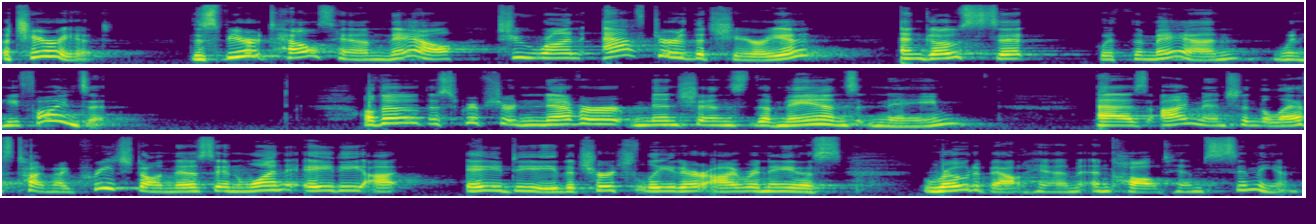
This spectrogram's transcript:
a chariot. The Spirit tells him now to run after the chariot and go sit with the man when he finds it. Although the scripture never mentions the man's name, as I mentioned the last time I preached on this, in 180 uh, AD, the church leader Irenaeus wrote about him and called him Simeon.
